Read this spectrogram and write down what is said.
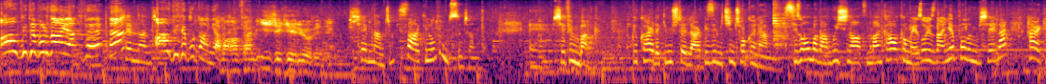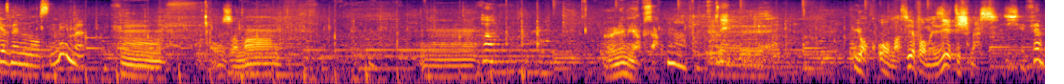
Al bir de buradan yak be. Ha? Şebnemciğim. Al bir de buradan yak. Ama hanımefendi iyice geriyor beni. Şebnemciğim bir sakin olur musun canım? Ee, şefim bak, yukarıdaki müşteriler bizim için çok önemli. Siz olmadan bu işin altından kalkamayız. O yüzden yapalım bir şeyler. Herkes memnun olsun değil mi? O zaman... Hmm, Öyle mi yapsak? Ne yapalım? Yok olmaz yapamayız yetişmez. Şefim,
